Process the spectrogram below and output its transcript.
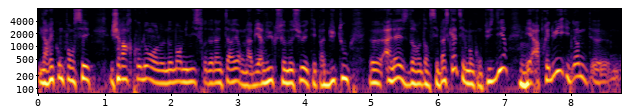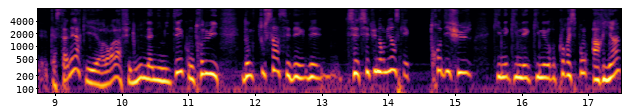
Il a récompensé Gérard Collomb en le nommant ministre de l'Intérieur. On a bien vu que ce monsieur n'était pas du tout euh, à l'aise dans, dans, ses baskets, c'est le moins qu'on puisse dire. Mmh. Et après lui, il nomme euh, Castaner qui, alors là, fait de l'unanimité contre lui. Donc tout ça, c'est des, des c'est une ambiance qui est trop diffuse, qui, qui, qui ne correspond à rien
